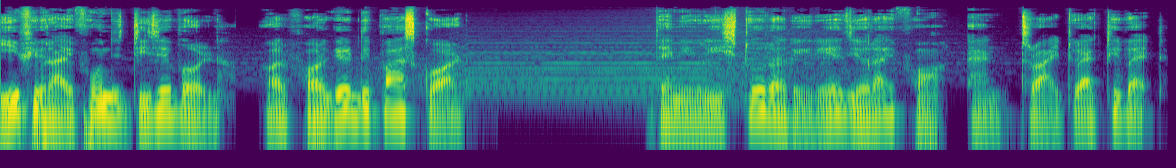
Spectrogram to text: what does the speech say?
If your iPhone is disabled or forget the password, then you restore or erase your iPhone and try to activate.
